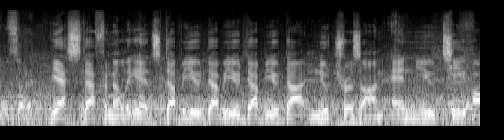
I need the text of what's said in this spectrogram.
website? Yes, definitely. It's www.nutrazon, N-U-T-R-A-Z-O-N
